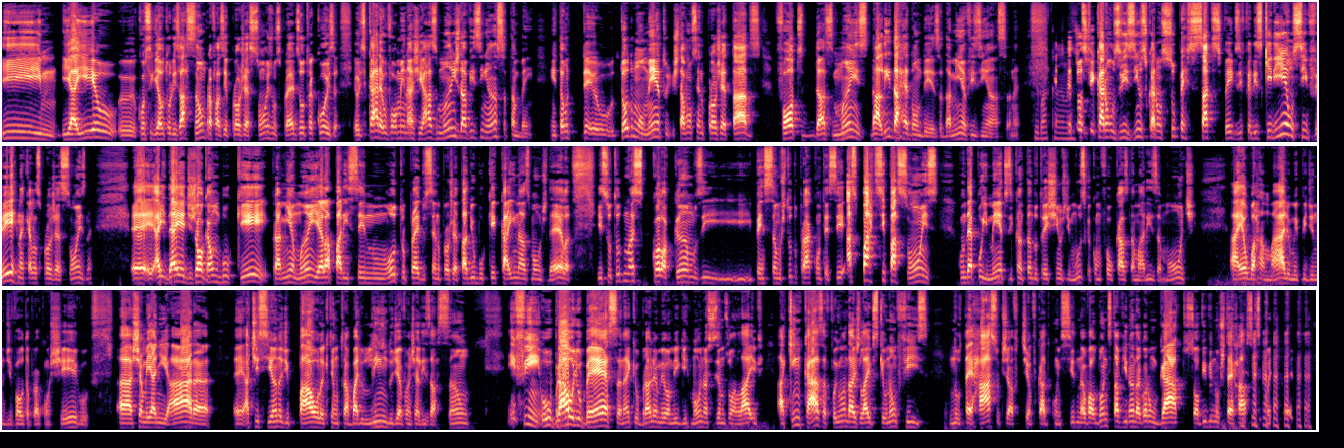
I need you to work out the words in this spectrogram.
E, e aí eu, eu consegui autorização para fazer projeções nos prédios. Outra coisa, eu disse, cara, eu vou homenagear as mães da vizinhança também. Então, eu, todo momento estavam sendo projetadas fotos das mães dali da redondeza, da minha vizinhança, né? Que bacana. As pessoas ficaram, os vizinhos ficaram super satisfeitos e felizes, queriam se ver naquelas projeções, né? É, a ideia de jogar um buquê para minha mãe e ela aparecer num outro prédio sendo projetado e o buquê cair nas mãos dela, isso tudo nós colocamos e, e pensamos tudo para acontecer. As participações com depoimentos e cantando trechinhos de música, como foi o caso da Marisa Monte, a Elba Ramalho me pedindo de volta para o aconchego, uh, chamei a Niara, é, a Ticiana de Paula, que tem um trabalho lindo de evangelização. Enfim, o Braulio Bessa, né, que o Braulio é meu amigo e irmão, e nós fizemos uma live aqui em casa, foi uma das lives que eu não fiz no terraço, que já tinha ficado conhecido, né? O Valdone está virando agora um gato, só vive nos terraços.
